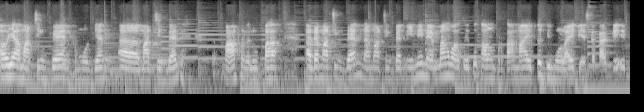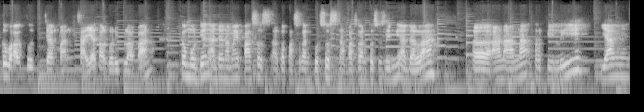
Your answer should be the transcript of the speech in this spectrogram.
Oh ya marching band. Kemudian uh, marching band maaf sampai lupa. Ada marching band. Dan marching band ini memang waktu itu tahun pertama itu dimulai di SKKG itu waktu zaman saya tahun 2008 kemudian ada namanya pasus atau pasukan khusus. Nah pasukan khusus ini adalah eh, anak-anak terpilih yang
